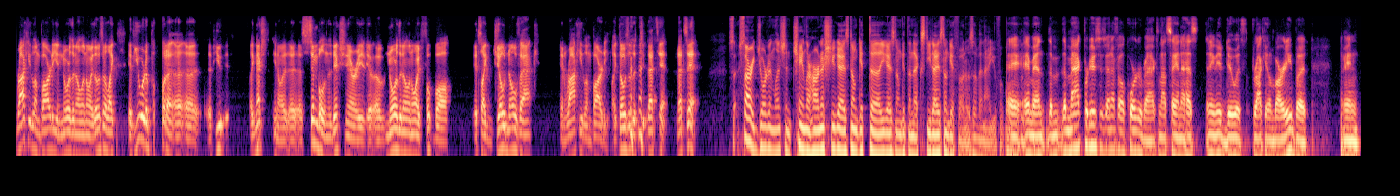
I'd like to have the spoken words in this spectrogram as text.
Rocky Lombardi in Northern Illinois. Those are like if you were to put a, a, a if you like next, you know, a, a symbol in the dictionary of Northern Illinois football. It's like Joe Novak and Rocky Lombardi. Like those are the two. that's it. That's it. So, sorry, Jordan Lynch and Chandler Harnish. You guys don't get. Uh, you guys don't get the next. You guys don't get photos of NIU football. Hey, hey, man. The the MAC produces NFL quarterbacks. Not saying that has anything to do with Rocky Lombardi, but I mean,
